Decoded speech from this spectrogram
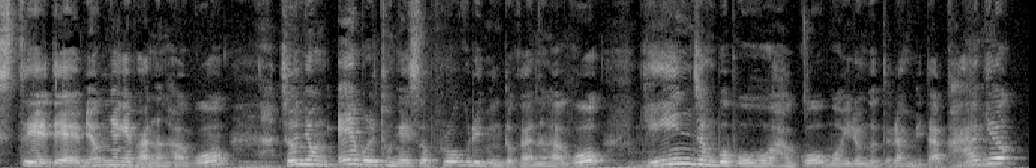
텍스트에 대해 명령에 반응하고 전용 앱을 통해서 프로그래밍도 가능하고 개인정보 보호하고 뭐 이런 것들을 합니다. 가격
